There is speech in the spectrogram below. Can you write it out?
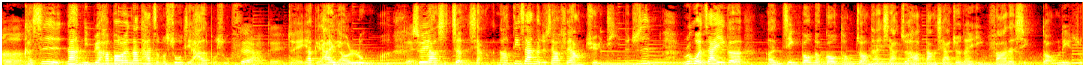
嗯，可是那你不要他抱怨，那他怎么疏解他的不舒服？对啊，对对，要给他一条路嘛。对，所以要是正向的。然后第三个就是要非常具体的，就是如果在一个很紧绷的沟通状态下，最好当下就能引发的行动，例如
